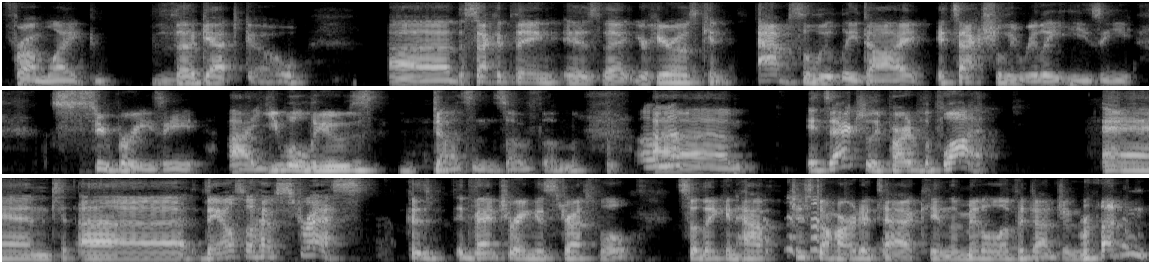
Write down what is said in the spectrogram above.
from like the get go. Uh, the second thing is that your heroes can absolutely die. It's actually really easy, super easy. Uh, you will lose dozens of them. Oh no. Um, it's actually part of the plot. And uh, they also have stress because adventuring is stressful. So they can have just a heart attack in the middle of a dungeon run.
